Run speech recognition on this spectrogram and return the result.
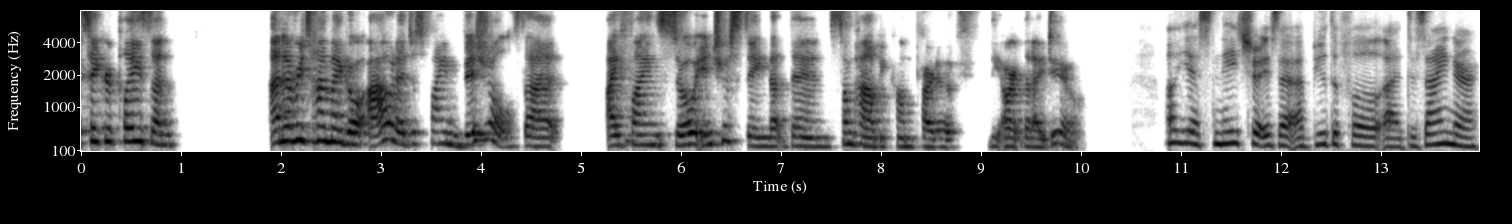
sacred place. And and every time i go out i just find visuals that i find so interesting that then somehow become part of the art that i do. Oh, yes, nature is a, a beautiful uh, designer.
